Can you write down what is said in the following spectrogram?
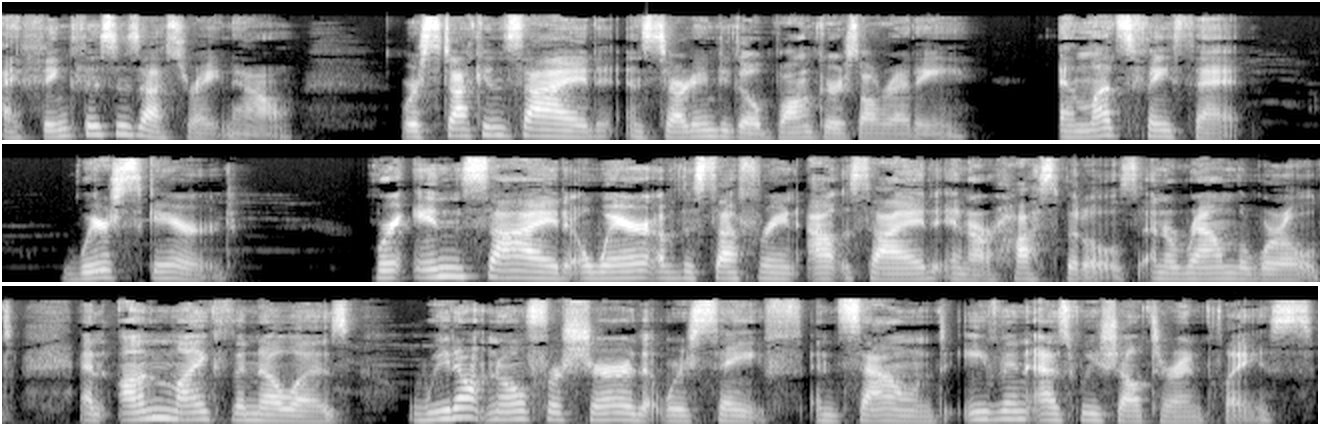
I think this is us right now. We're stuck inside and starting to go bonkers already. And let's face it, we're scared. We're inside, aware of the suffering outside in our hospitals and around the world. And unlike the Noahs, we don't know for sure that we're safe and sound, even as we shelter in place.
